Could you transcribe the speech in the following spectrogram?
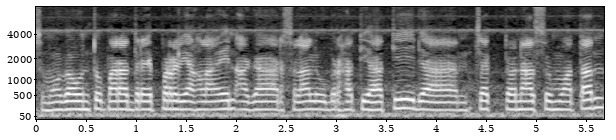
Semoga untuk para driver yang lain agar selalu berhati-hati dan cek tonase muatan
